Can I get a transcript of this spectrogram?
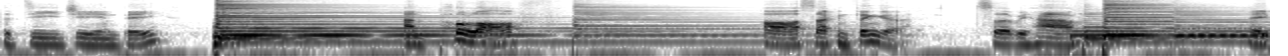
the D, G and B and pull off our second finger so that we have a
